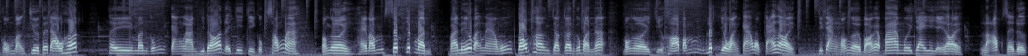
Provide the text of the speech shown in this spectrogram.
Cũng vẫn chưa tới đâu hết. Thì mình cũng cần làm gì đó để duy trì cuộc sống mà. Mọi người, hãy bấm sub giúp mình. Và nếu bạn nào muốn tốt hơn cho kênh của mình á, Mọi người chịu khó bấm lít vô quảng cáo một cái thôi. Chỉ cần mọi người bỏ ra 30 giây như vậy thôi Là ốc sẽ được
